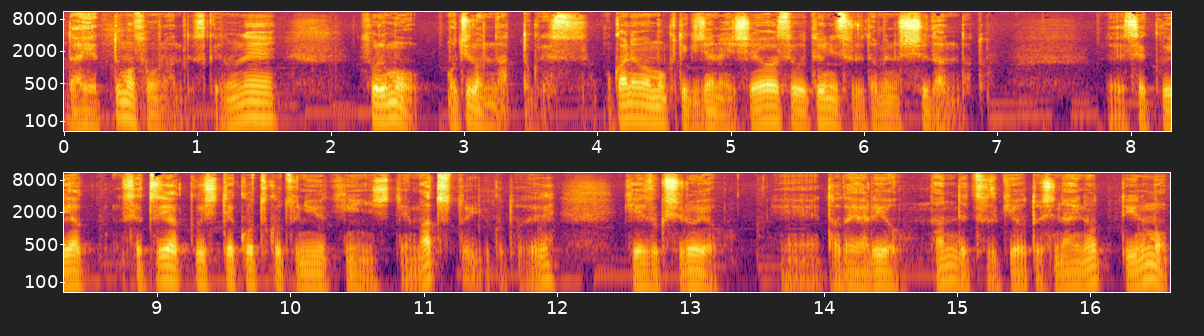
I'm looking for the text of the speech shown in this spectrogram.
ダイエットもそうなんですけどね。それももちろん納得です。お金は目的じゃない。幸せを手にするための手段だと。で節約節約してコツコツ入金して待つということでね。継続しろよ、えー、ただやるよ。なんで続けようとしないの？っていうのも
